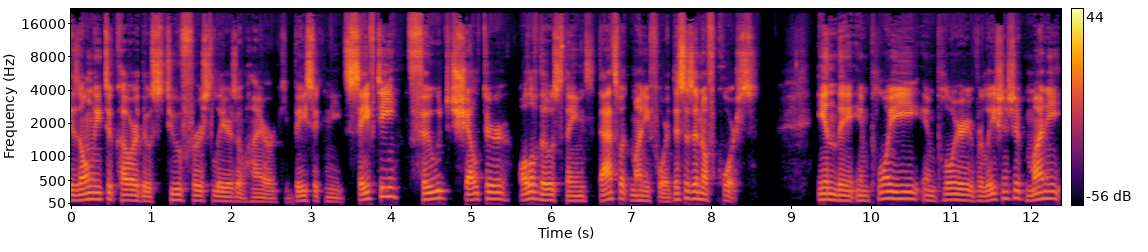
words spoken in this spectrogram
is only to cover those two first layers of hierarchy basic needs safety food shelter all of those things. That's what money for. This is an of course. In the employee employer relationship money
